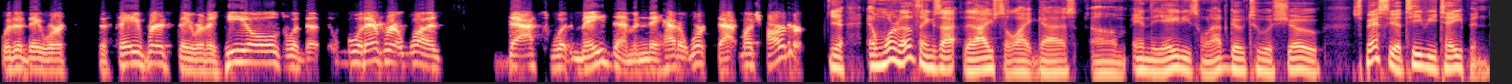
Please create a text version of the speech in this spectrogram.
Whether they were the favorites, they were the heels, with the whatever it was, that's what made them, and they had to work that much harder. Yeah, and one of the other things I, that I used to like, guys, um, in the '80s when I'd go to a show, especially a TV taping,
